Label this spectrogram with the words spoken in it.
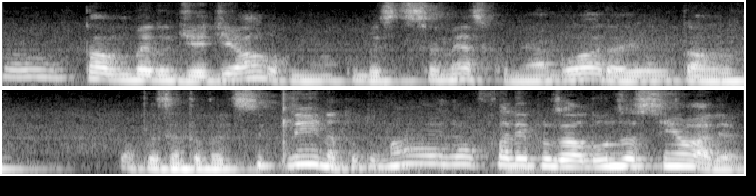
Eu estava no meio do dia de aula, no começo do semestre, como é agora, eu estava apresentando a disciplina, tudo mais, eu falei para os alunos assim, olha,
